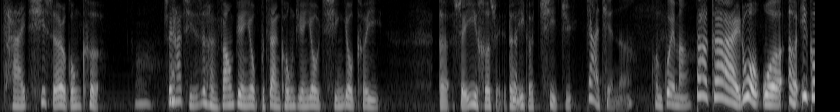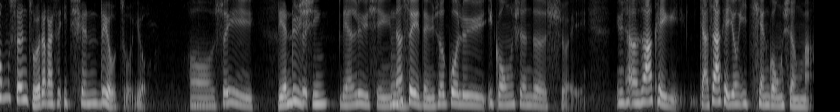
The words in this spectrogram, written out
才七十二公克，哦，所以它其实是很方便又不占空间，又轻又可以呃随意喝水的一个器具。价钱呢？很贵吗？大概如果我呃一公升左右，大概是一千六左右。哦，所以。连滤芯，连滤芯，那所以等于说过滤一公升的水，嗯、因为他说他可以假设他可以用一千公升嘛，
